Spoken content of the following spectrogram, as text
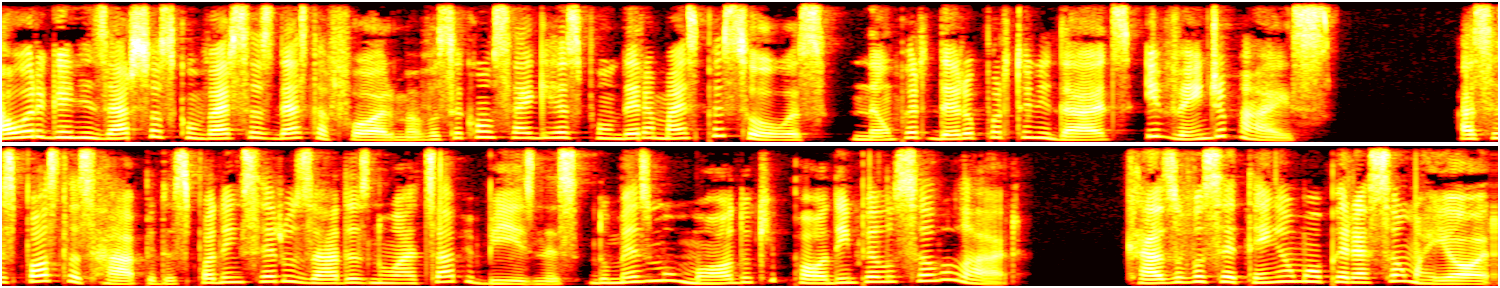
Ao organizar suas conversas desta forma, você consegue responder a mais pessoas, não perder oportunidades e vende mais. As respostas rápidas podem ser usadas no WhatsApp Business do mesmo modo que podem pelo celular. Caso você tenha uma operação maior,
